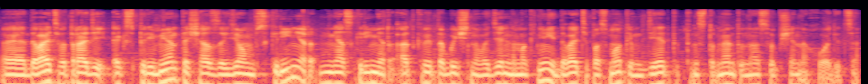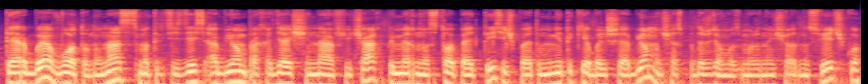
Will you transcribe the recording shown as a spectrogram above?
давайте вот ради эксперимента сейчас зайдем в скринер. У меня скринер открыт обычно в отдельном окне, и давайте посмотрим, где этот инструмент у нас вообще находится. ТРБ, вот он у нас, смотрите, здесь объем, проходящий на фьючах, примерно 105 тысяч, поэтому не такие большие большие объемы. Сейчас подождем, возможно, еще одну свечку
